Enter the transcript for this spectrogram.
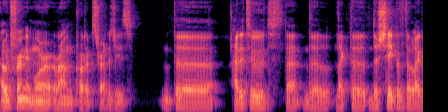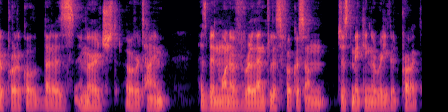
I would frame it more around product strategies. The attitude that the like the the shape of the Lido protocol that has emerged over time has been one of relentless focus on just making a really good product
